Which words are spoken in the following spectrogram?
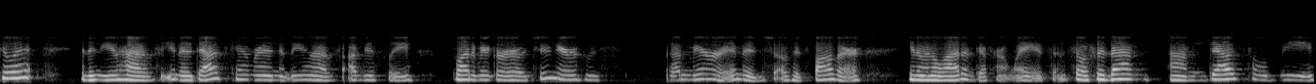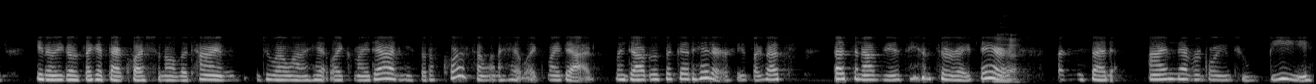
to it. And then you have, you know, Daz Cameron, and then you have obviously Vladimir Guerrero Jr., who's a mirror image of his father, you know, in a lot of different ways. And so for them, um, Daz told me you know, he goes, I get that question all the time. Do I want to hit like my dad? He said, Of course I want to hit like my dad. My dad was a good hitter. He's like, That's that's an obvious answer right there. Yeah. But he said, I'm never going to be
